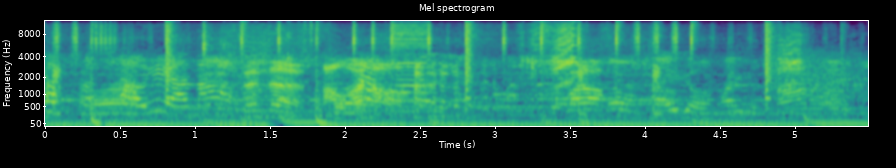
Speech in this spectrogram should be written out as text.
拜，好远哦。真的好玩好玩。走快了。那我拍一个，拍一个。gonna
